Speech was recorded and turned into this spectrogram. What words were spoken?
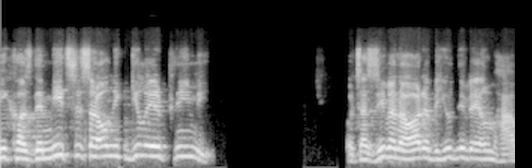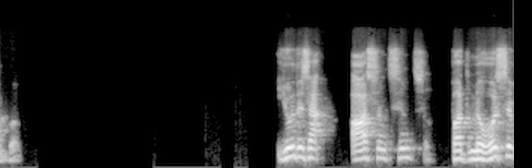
Because the mitzvahs are only gilir pnimi. Which is even a order biyudni ve'il mabo. Yud is an awesome tzimtzum. But mehusiv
